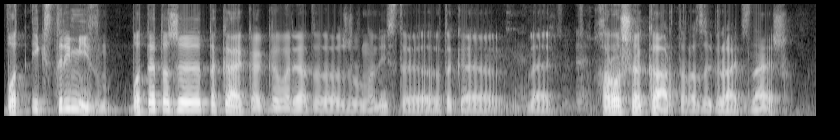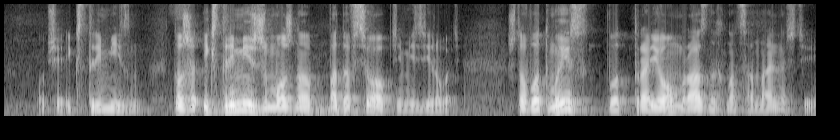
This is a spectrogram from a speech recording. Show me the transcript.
Вот экстремизм. Вот это же такая, как говорят э, журналисты, э, такая блядь, хорошая карта разыграть, знаешь? Вообще экстремизм. Тоже экстремизм же можно подо все оптимизировать. Что вот мы вот троем разных национальностей,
